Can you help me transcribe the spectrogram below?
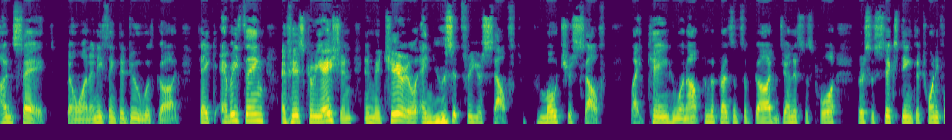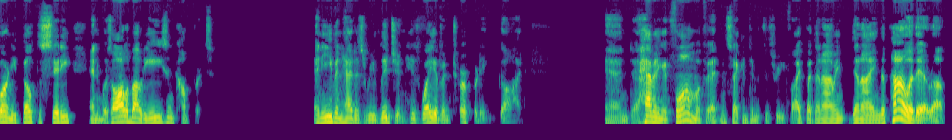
unsaved, don't want anything to do with God. Take everything of His creation and material and use it for yourself, promote yourself, like Cain, who went out from the presence of God in Genesis 4, verses 16 to 24, and he built the city, and it was all about ease and comfort. And he even had his religion, his way of interpreting God and uh, having a form of it in 2 Timothy 3 5, but denying, denying the power thereof.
